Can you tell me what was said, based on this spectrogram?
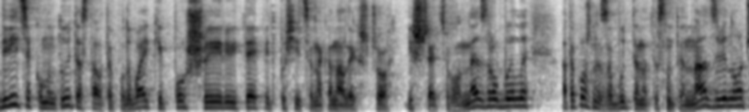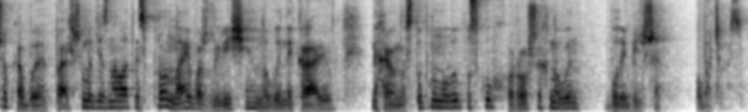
Дивіться, коментуйте, ставте вподобайки, поширюйте, підпишіться на канал, якщо іще цього не зробили. А також не забудьте натиснути на дзвіночок, аби першими дізнаватись про найважливіші новини краю. Нехай у наступному випуску хороших новин буде більше. Побачимось.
